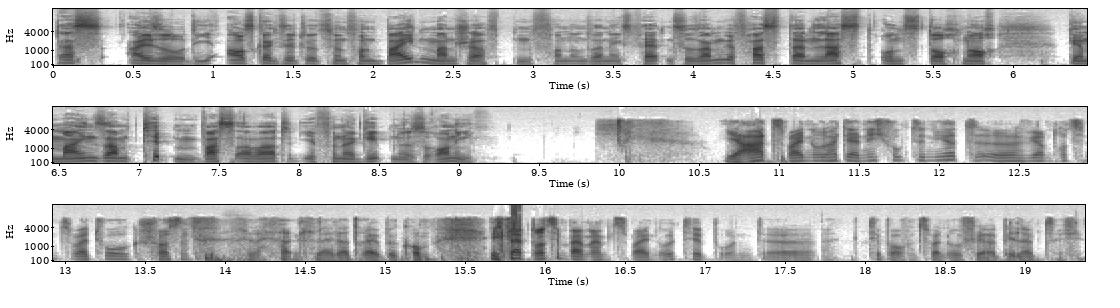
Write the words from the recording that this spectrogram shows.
Das also die Ausgangssituation von beiden Mannschaften von unseren Experten zusammengefasst. Dann lasst uns doch noch gemeinsam tippen. Was erwartet ihr für ein Ergebnis, Ronny? Ja, 2-0 hat ja nicht funktioniert. Äh, wir haben trotzdem zwei Tore geschossen. leider, leider drei bekommen. Ich bleibe trotzdem bei meinem 2-0-Tipp und äh, tippe auf ein 2-0 für RB Leipzig.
